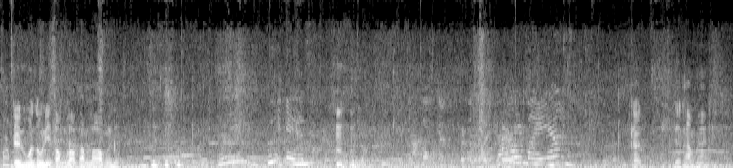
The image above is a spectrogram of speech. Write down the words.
กลับเดินวนตรงนี้สองรอบสามรอบแล้วเนี่ยเฮ้ยเพิ่งเห็นได้ไหมอะก็เดี๋ยวทำให้ไ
